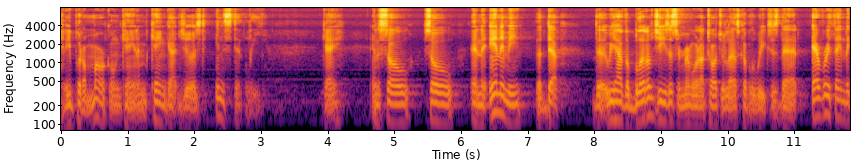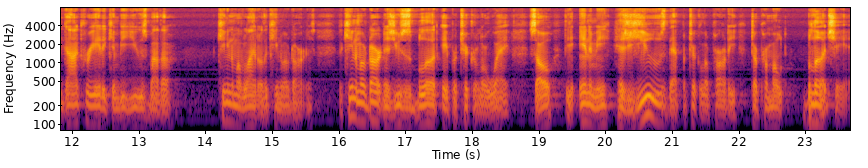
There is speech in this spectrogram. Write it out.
And he put a mark on Cain, and Cain got judged instantly. Okay? And so, so, and the enemy, the the, we have the blood of Jesus. Remember what I taught you last couple of weeks is that everything that God created can be used by the kingdom of light or the kingdom of darkness. The kingdom of darkness uses blood a particular way. So the enemy has used that particular party to promote bloodshed.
